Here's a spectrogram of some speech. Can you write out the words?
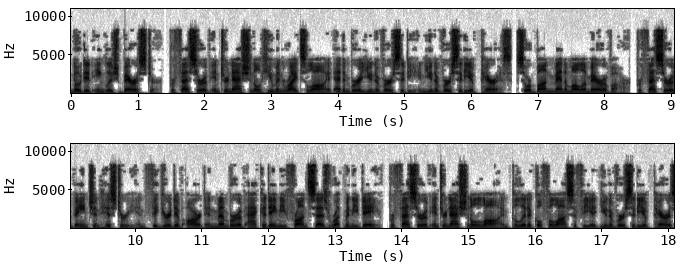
noted English barrister, professor of international human rights law at Edinburgh University and University of Paris, Sorbonne Manimala Marivar, professor of ancient history and figurative art and member of Académie Française Rukmini Dave, professor of international law and political philosophy at University of Paris,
